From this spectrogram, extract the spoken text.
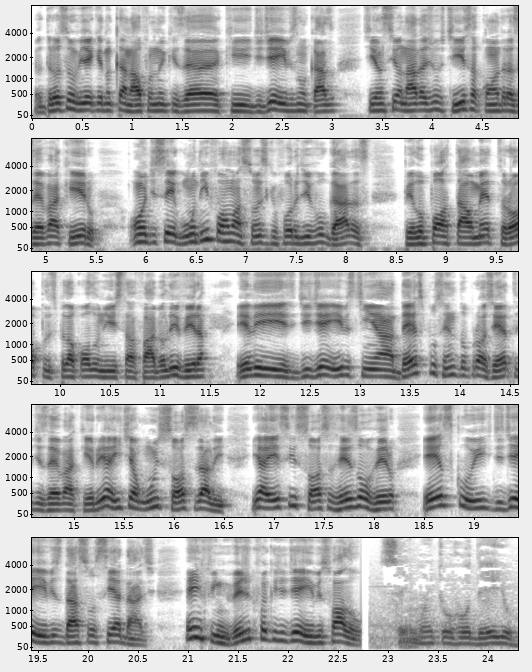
eu trouxe um vídeo aqui no canal falando que, Zé, que DJ Ives, no caso, tinha acionado a justiça contra Zé Vaqueiro, onde, segundo informações que foram divulgadas pelo portal Metrópolis, pela colunista Fábio Oliveira, ele, DJ Ives, tinha 10% do projeto de Zé Vaqueiro e aí tinha alguns sócios ali. E aí esses sócios resolveram excluir DJ Ives da sociedade. Enfim, veja o que foi que DJ Ives falou. Sem muito rodeio,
